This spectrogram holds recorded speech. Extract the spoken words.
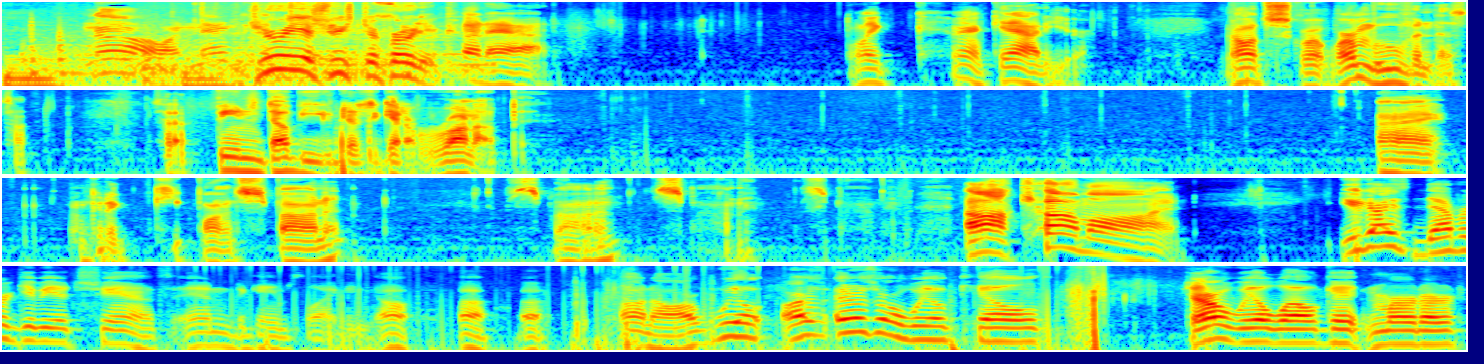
No, I never. Jury has reached a verdict. Cut ad. Like, man, get out of here. No, it's screw. We're moving this time. So that BMW doesn't get a run up. Alright. I'm gonna keep on spawning. Spawning, spawning, spawning. Oh, come on! You guys never give me a chance, and the game's lagging. Oh, uh, uh. Oh no, our wheel, our, there's our wheel killed. Our wheel well get murdered?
